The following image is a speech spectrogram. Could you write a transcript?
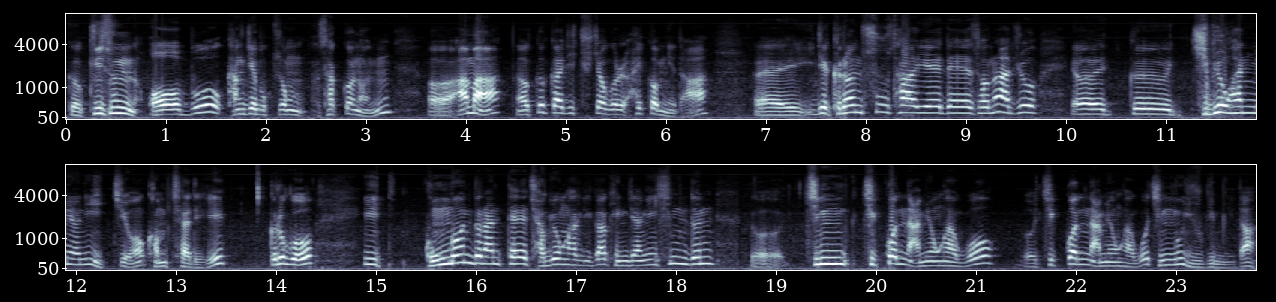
그 귀순 어부 강제 북송 사건은 어, 아마 어, 끝까지 추적을 할 겁니다. 에, 이제 그런 수사에 대해서는 아주 어, 그 집요한 면이 있죠 검찰이 그리고 이 공무원들한테 적용하기가 굉장히 힘든 어, 직, 직권 남용하고 어, 직권 남용하고 직무유기입니다.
